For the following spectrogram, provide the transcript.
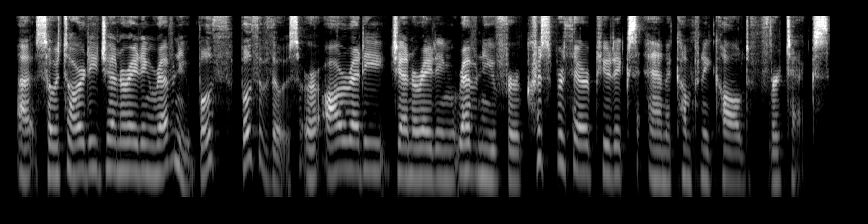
Uh, so it's already generating revenue. Both, both of those are already generating revenue for CRISPR Therapeutics and a company called Vertex.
